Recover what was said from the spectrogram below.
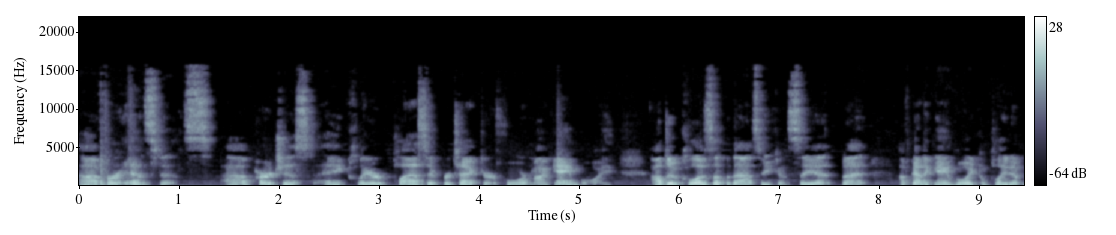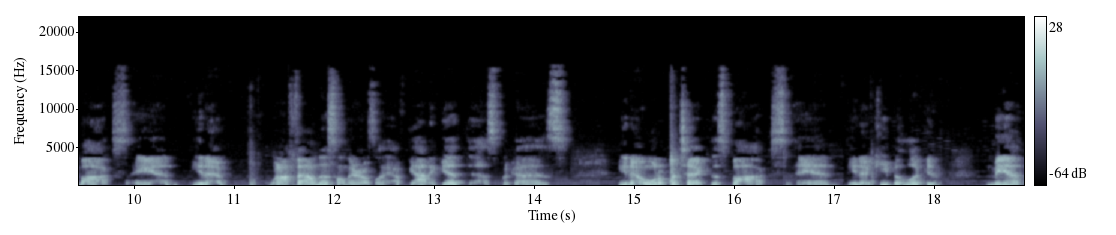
Uh, for instance, I purchased a clear plastic protector for my Game Boy. I'll do a close up of that so you can see it, but I've got a Game Boy complete in box, and you know, when I found this on there, I was like, I've got to get this because you know I want to protect this box and you know keep it looking mint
